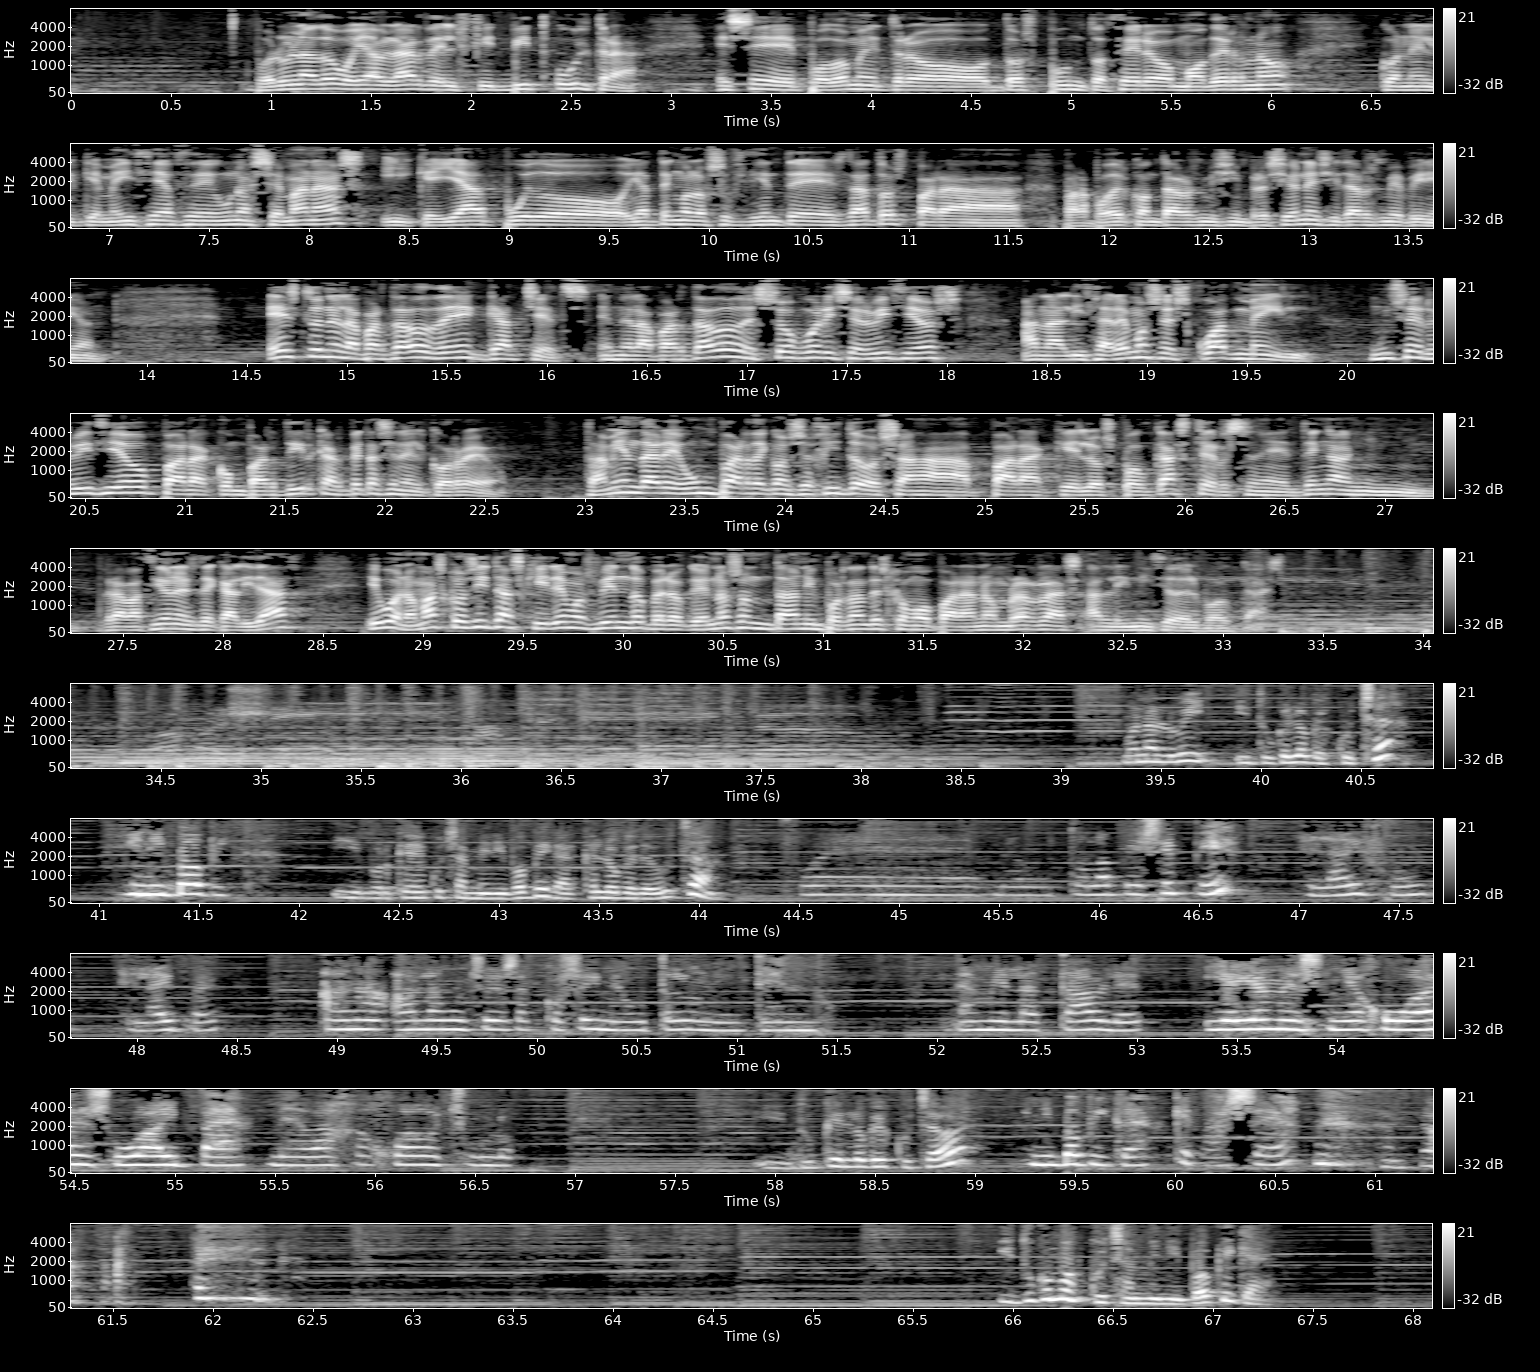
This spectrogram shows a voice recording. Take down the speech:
Por un lado voy a hablar del Fitbit Ultra, ese podómetro 2.0 moderno con el que me hice hace unas semanas y que ya puedo, ya tengo los suficientes datos para, para poder contaros mis impresiones y daros mi opinión. Esto en el apartado de gadgets. En el apartado de software y servicios analizaremos Squad Mail, un servicio para compartir carpetas en el correo. También daré un par de consejitos a- para que los podcasters eh, tengan grabaciones de calidad. Y bueno, más cositas que iremos viendo, pero que no son tan importantes como para nombrarlas al inicio del podcast. Bueno, Luis, ¿y tú qué es lo que escuchas? Mini Popica. ¿Y por qué escuchas Mini Popica? ¿Qué es lo que te gusta? Pues me gustó la PSP, el iPhone, el iPad. Ana habla mucho de esas cosas y me gusta los Nintendo. También la tablet. Y ella me enseña a jugar en su iPad. Me baja juegos chulos. ¿Y tú qué es lo que escuchabas? Mini Popica, ¿qué pasa? ¿Y tú cómo escuchas Mini Popica?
